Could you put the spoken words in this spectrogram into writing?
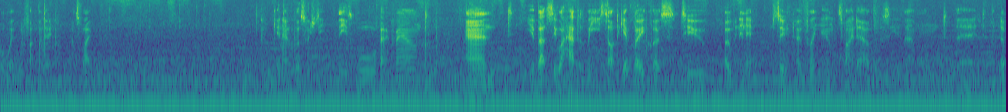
oh wait, what the fuck am I doing? That's right. Okay, now we've got to switch the, these all back around, and you're about to see what happens when you start to get very close to opening it soon, hopefully, and let's find out. Let's see that one, there, nope.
